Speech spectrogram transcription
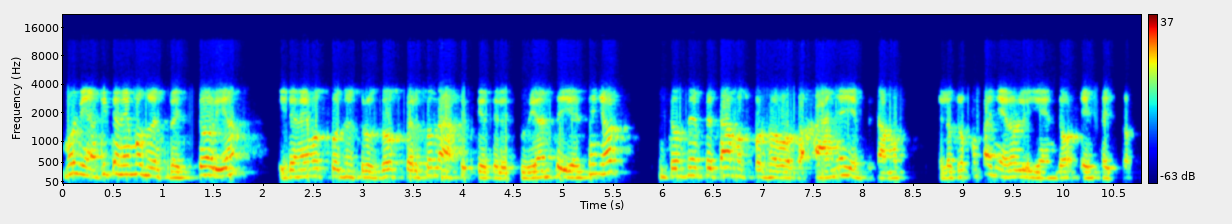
Muy bien, aquí tenemos nuestra historia y tenemos pues nuestros dos personajes, que es el estudiante y el señor. Entonces empezamos, por favor, Bajaña, y empezamos el otro compañero leyendo esta historia.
